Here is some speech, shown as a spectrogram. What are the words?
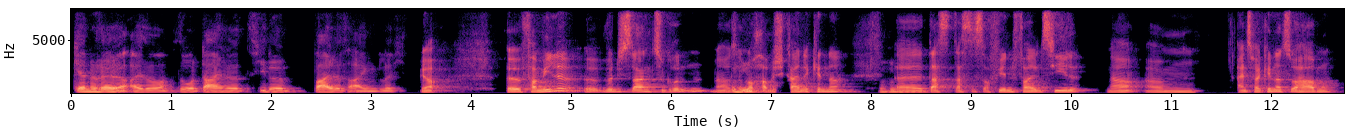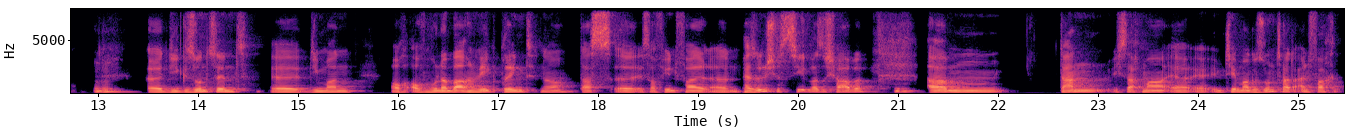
generell, also so deine Ziele, beides eigentlich. Ja, äh, Familie, äh, würde ich sagen, zu gründen. Also mhm. noch habe ich keine Kinder. Mhm. Äh, das, das ist auf jeden Fall ein Ziel, na, ähm, ein, zwei Kinder zu haben, mhm. Die gesund sind, die man auch auf einen wunderbaren Weg bringt. Na, das ist auf jeden Fall ein persönliches Ziel, was ich habe. Mhm. Ähm, dann, ich sag mal, im Thema Gesundheit einfach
